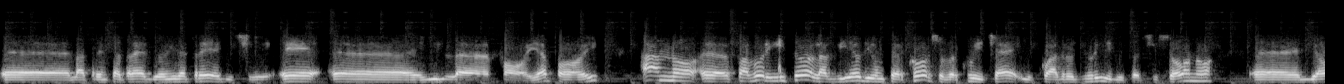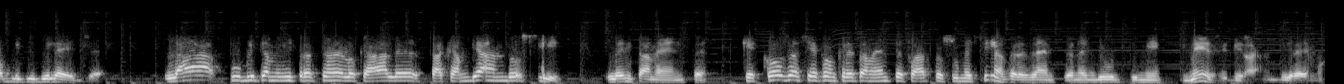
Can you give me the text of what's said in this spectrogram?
eh, la 33 2013 e eh, il FOIA poi hanno eh, favorito l'avvio di un percorso per cui c'è il quadro giuridico, ci sono eh, gli obblighi di legge. La pubblica amministrazione locale sta cambiando? Sì, lentamente che cosa si è concretamente fatto su Messina, per esempio, negli ultimi mesi, diremo.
